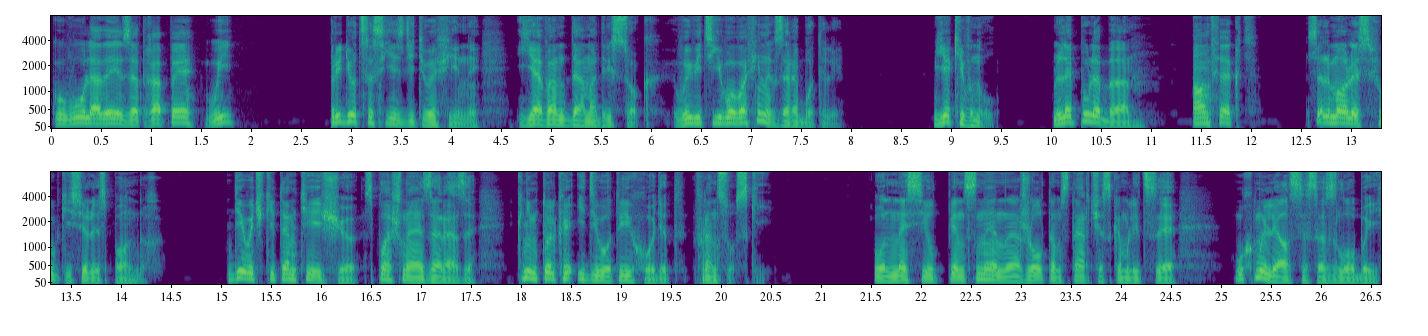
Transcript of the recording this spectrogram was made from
que vous l'avez attrapé, oui?» Придется съездить в Афины. Я вам дам адресок. Вы ведь его в Афинах заработали?» Я кивнул. «Le pou là-bas. En fait, seulement les fous qui se les pondre». Девочки там те еще, сплошная зараза. К ним только идиоты и ходят, французский. Он носил пенсне на желтом старческом лице, ухмылялся со злобой.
